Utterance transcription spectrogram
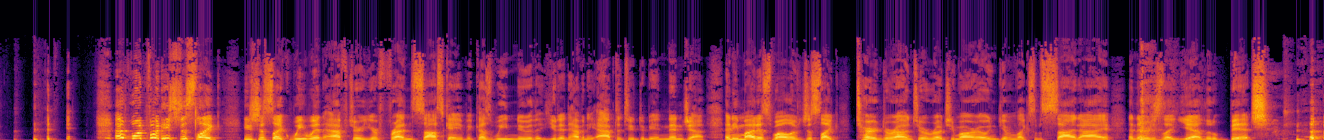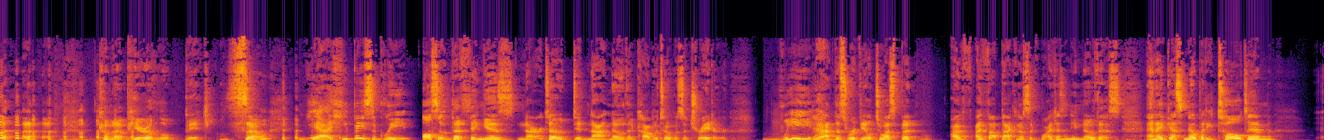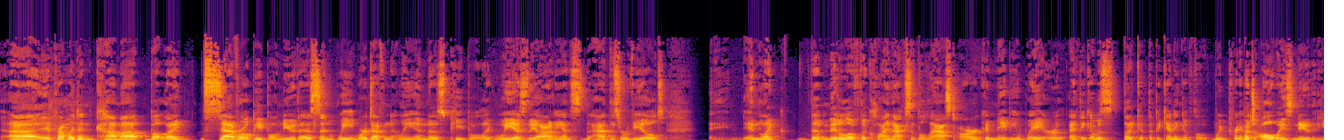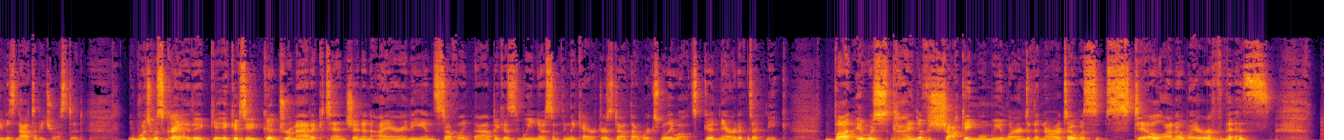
Point, he's just like, he's just like, we went after your friend Sasuke because we knew that you didn't have any aptitude to be a ninja, and he might as well have just like turned around to Orochimaru and given him like some side eye, and they were just like, yeah, little bitch. coming up here, a little bitch. So, yeah, he basically. Also, the thing is, Naruto did not know that Kabuto was a traitor. We Yeah. had this revealed to us, but I, I thought back and I was like, why doesn't he know this? And I guess nobody told him. Uh, it probably didn't come up, but like several people knew this, and we were definitely in those people. Like we, as the audience, had this revealed in like the middle of the climax of the last arc, and maybe way early. I think it was like at the beginning of the. We pretty much always knew that he was not to be trusted, which was great. It, it gives you good dramatic tension and irony and stuff like that because we know something the characters don't. That works really well. It's good narrative technique. But it was kind of shocking when we learned that Naruto was still unaware of this.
